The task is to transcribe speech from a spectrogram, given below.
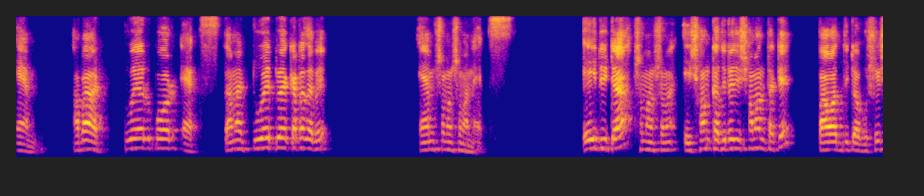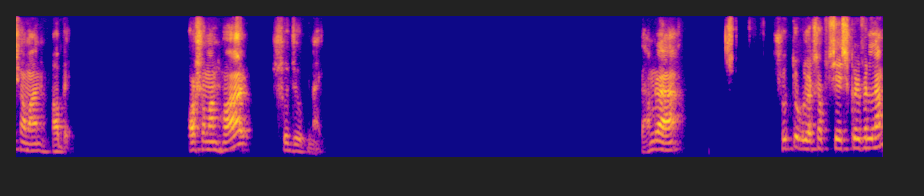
এম আবার টু এর উপর এক্স তার মানে টু এ টু এ কাটা যাবে এম সমান সমান এক্স এই দুইটা সমান সমান, এই সংখ্যা দুটো যদি সমান থাকে পাওয়ার দুইটা অবশ্যই সমান হবে। অসমান হওয়ার সুযোগ নাই। আমরা সূত্রগুলো সব শেষ করে ফেললাম।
